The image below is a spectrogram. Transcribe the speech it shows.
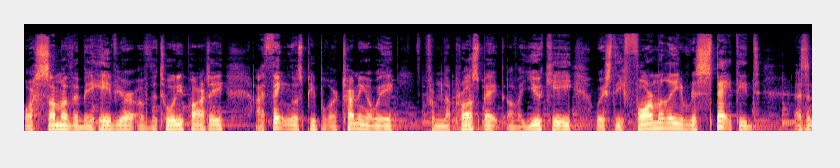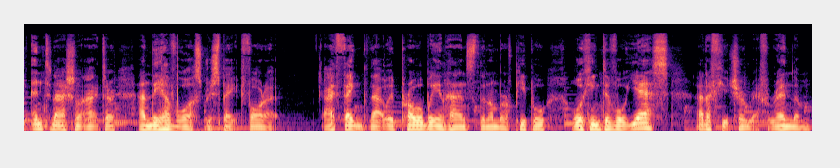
or some of the behaviour of the Tory party, I think those people are turning away from the prospect of a UK which they formerly respected as an international actor and they have lost respect for it. I think that would probably enhance the number of people looking to vote yes at a future referendum.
